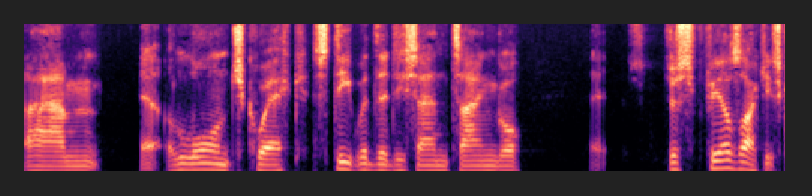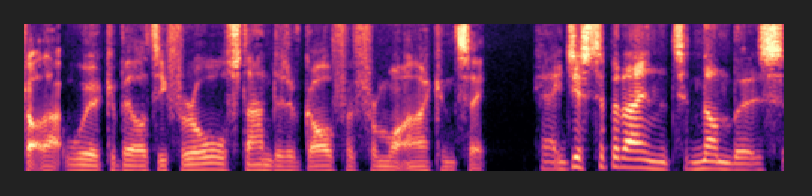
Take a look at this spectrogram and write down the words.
um, uh, launch quick, steep with the descent angle. Just feels like it's got that workability for all standard of golfer from what I can see. Okay, just to put that into numbers,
